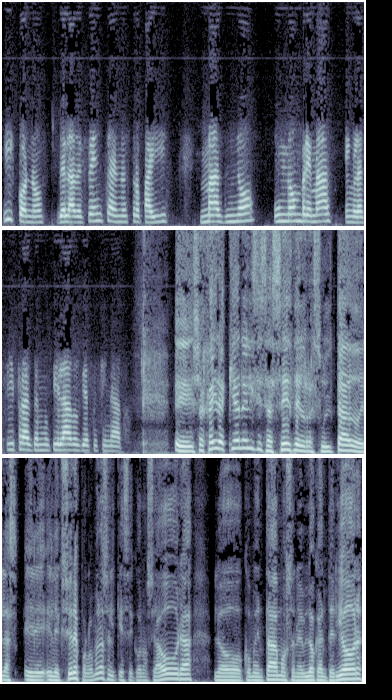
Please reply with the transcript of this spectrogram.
íconos de la defensa de nuestro país, más no un nombre más en las cifras de mutilados y asesinados. Eh, ¿qué análisis haces del resultado de las eh, elecciones, por lo menos el que se conoce ahora? Lo comentábamos en el bloque anterior,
